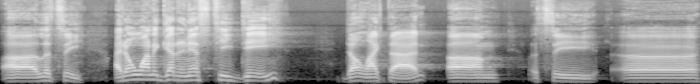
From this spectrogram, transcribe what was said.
Uh, let's see, I don't want to get an STD. Don't like that. Um, let's see, uh,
